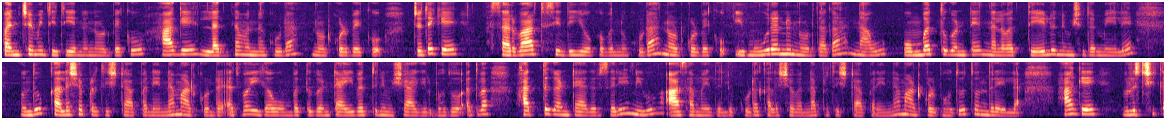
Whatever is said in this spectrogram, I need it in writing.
ಪಂಚಮಿ ತಿಥಿಯನ್ನು ನೋಡಬೇಕು. ಹಾಗೆ ಲಗ್ನವನ್ನು ಕೂಡ ನೋಡ್ಕೊಳ್ಬೇಕು. ಜೊತೆಗೆ ಸರ್ವಾರ್ಥ ಸಿದ್ಧಿ ಯೋಗವನ್ನು ಕೂಡ ನೋಡ್ಕೊಳ್ಬೇಕು. ಈ ಮೂರನ್ನು ನೋಡಿದಾಗ ನಾವು ಒಂಬತ್ತು ಗಂಟೆ ನಲವತ್ತೇಳು ನಿಮಿಷದ ಮೇಲೆ ಒಂದು ಕಲಶ ಪ್ರತಿಷ್ಠಾಪನೆಯನ್ನು ಮಾಡಿಕೊಂಡ್ರೆ, ಅಥವಾ ಈಗ ಒಂಬತ್ತು ಗಂಟೆ ಐವತ್ತು ನಿಮಿಷ ಆಗಿರ್ಬೋದು, ಅಥವಾ ಹತ್ತು ಗಂಟೆ ಆದರೂ ಸರಿ ನೀವು ಆ ಸಮಯದಲ್ಲೂ ಕೂಡ ಕಲಶವನ್ನು ಪ್ರತಿಷ್ಠಾಪನೆಯನ್ನು ಮಾಡ್ಕೊಳ್ಬಹುದು, ತೊಂದರೆ ಇಲ್ಲ. ಹಾಗೆ ವೃಶ್ಚಿಕ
